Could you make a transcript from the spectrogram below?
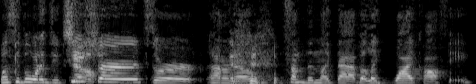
most people want to do T-shirts so, or I don't know something like that. But like, why coffee?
